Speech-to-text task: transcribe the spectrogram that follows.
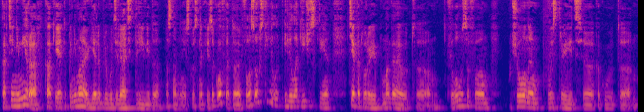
картине мира, как я это понимаю, я люблю выделять три вида основных искусственных языков. Это философские или логические, те, которые помогают э, философам ученым выстроить э, какую-то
